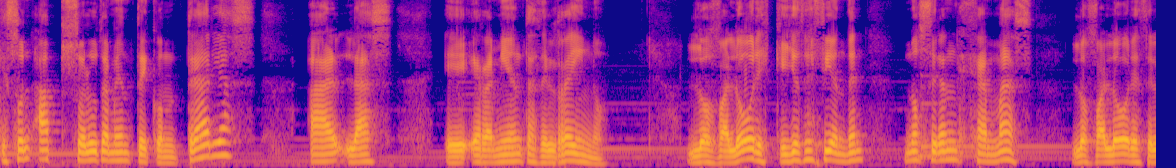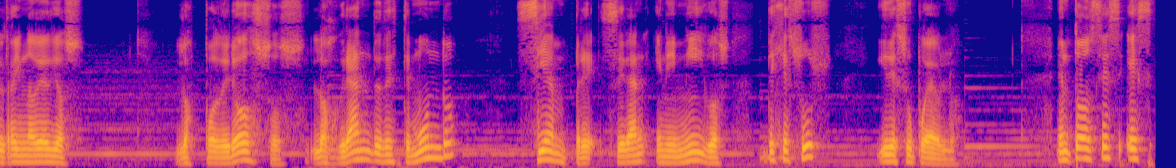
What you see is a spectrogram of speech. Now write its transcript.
que son absolutamente contrarias a las eh, herramientas del reino. Los valores que ellos defienden no serán jamás los valores del reino de Dios los poderosos, los grandes de este mundo, siempre serán enemigos de Jesús y de su pueblo. Entonces es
